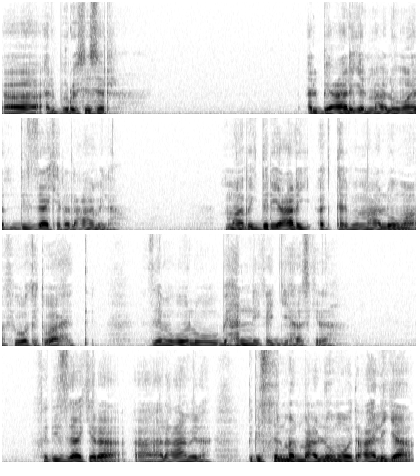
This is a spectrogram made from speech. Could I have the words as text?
آه البروسيسور اللي بيعالج المعلومات دي الذاكرة العاملة. ما بيقدر يعالج أكتر من معلومة في وقت واحد. زي ما يقولوا بيهنج الجهاز كده. فدي الذاكرة آه العاملة. بتستلم المعلومة وتعالجها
